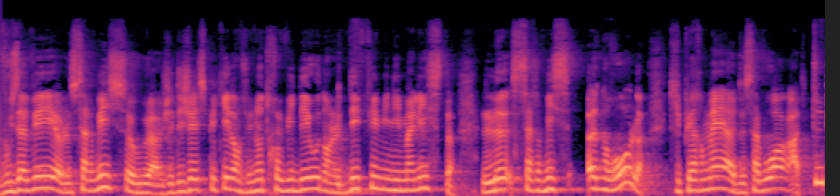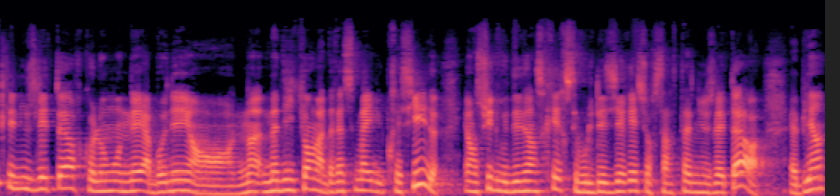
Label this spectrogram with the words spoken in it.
Vous avez le service où euh, j'ai déjà expliqué dans une autre vidéo dans le défi minimaliste, le service Unroll qui permet de savoir à toutes les newsletters que l'on est abonné en indiquant l'adresse mail précise et ensuite vous désinscrire si vous le désirez sur certaines newsletters. Eh bien,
